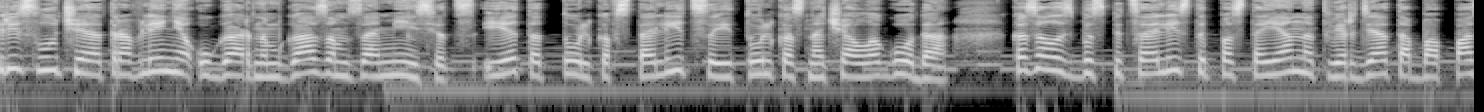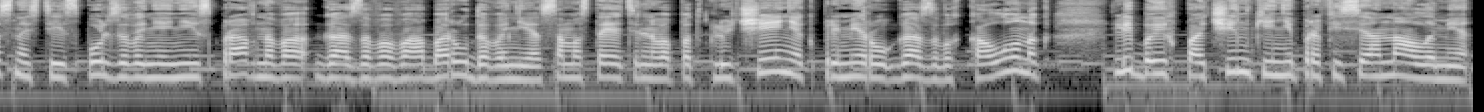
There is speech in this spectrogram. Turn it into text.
Три случая отравления угарным газом за месяц, и это только в столице и только с начала года. Казалось бы, специалисты постоянно твердят об опасности использования неисправного газового оборудования, самостоятельного подключения, к примеру, газовых колонок, либо их починки непрофессионалами.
